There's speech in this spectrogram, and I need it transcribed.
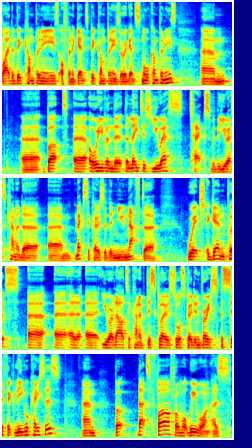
by the big companies, often against big companies or against small companies. Um, uh, but, uh, or even the, the latest US text with the US, Canada, um, Mexico, so the new NAFTA, which again puts uh, uh, uh, you are allowed to kind of disclose source code in very specific legal cases. Um, but that's far from what we want as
